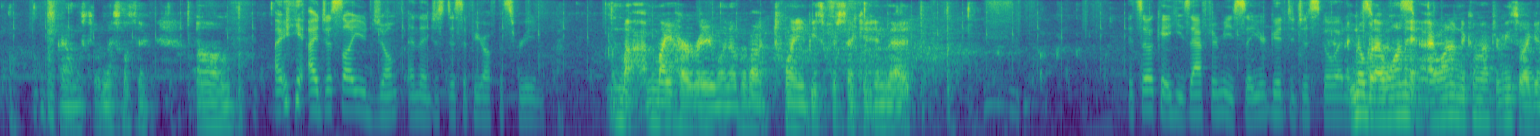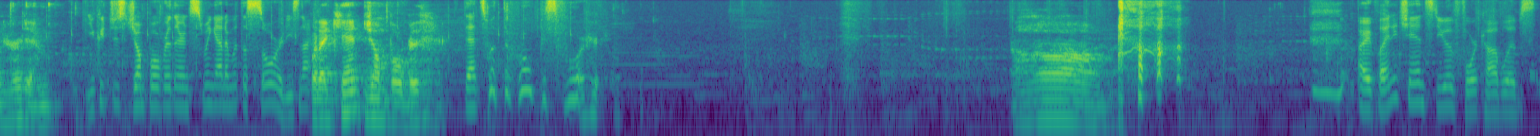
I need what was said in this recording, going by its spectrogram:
I almost killed myself there. Um, I I just saw you jump and then just disappear off the screen. my, my heart rate went up about 20 beats per second in that. It's okay. He's after me, so you're good to just go at him. No, but I want it. I want him to come after me so I can hurt him. You could just jump over there and swing at him with a sword. He's not. But I can't jump over there. That's what the rope is for. Oh. Alright, by any chance, do you have four cobwebs?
